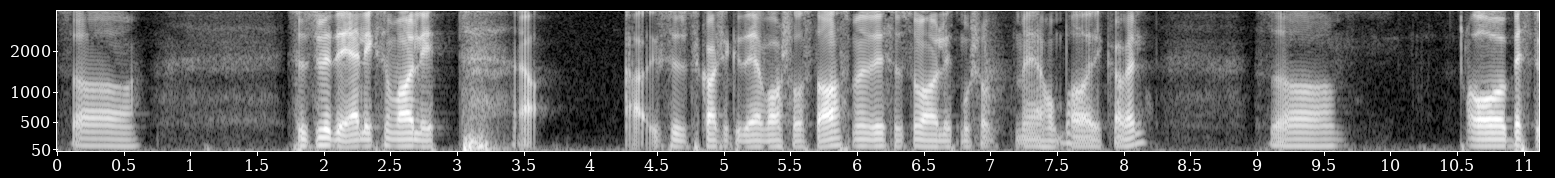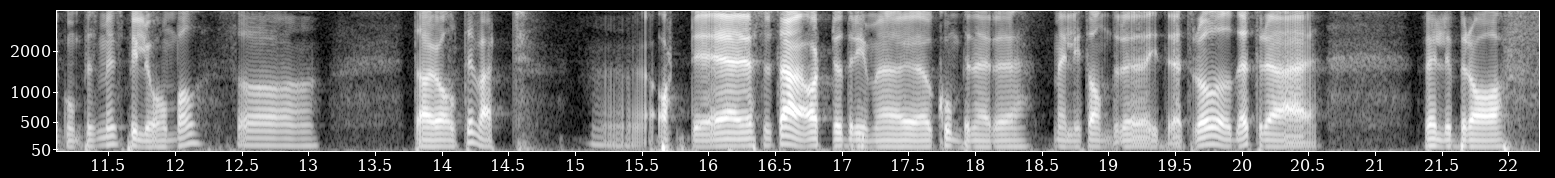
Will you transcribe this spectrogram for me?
Så syns vi det liksom var litt Ja, jeg syns kanskje ikke det var så stas, men vi syns det var litt morsomt med håndball likevel. Så Og bestekompisen min spiller jo håndball, så det har jo alltid vært uh, artig. Jeg syns det er artig å drive med å kombinere med litt andre idretter òg. Og det tror jeg er veldig bra for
